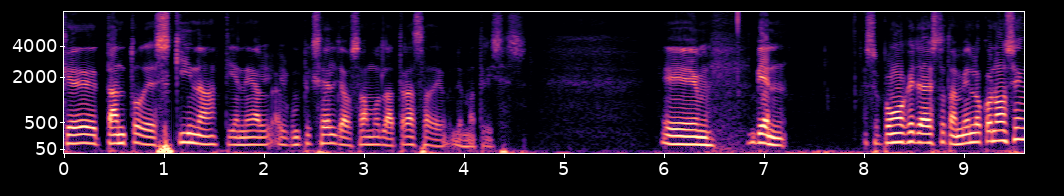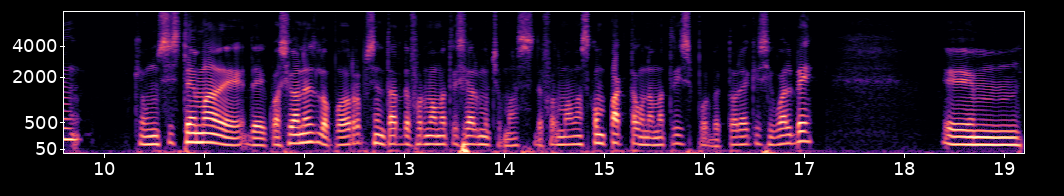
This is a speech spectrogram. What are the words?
qué tanto de esquina tiene algún píxel ya usamos la traza de, matrices. Eh, bien, supongo que ya esto también lo conocen, que un sistema de, ecuaciones lo puedo representar de forma matricial mucho más, de forma más compacta, una matriz por vector x igual b. Em,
